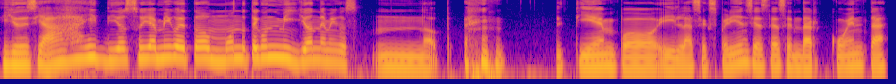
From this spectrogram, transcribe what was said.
Y yo decía, ay Dios, soy amigo de todo el mundo, tengo un millón de amigos. No. el tiempo y las experiencias te hacen dar cuenta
